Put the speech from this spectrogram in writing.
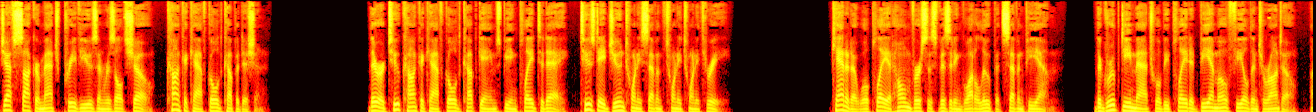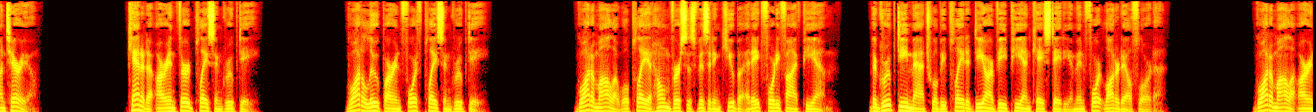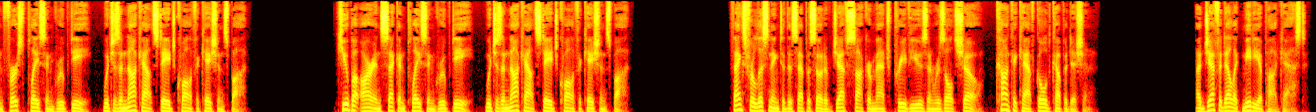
Jeff's Soccer Match Previews and Results Show, CONCACAF Gold Cup Edition. There are two CONCACAF Gold Cup games being played today, Tuesday, June 27, 2023. Canada will play at home versus visiting Guadeloupe at 7 p.m. The Group D match will be played at BMO Field in Toronto, Ontario. Canada are in third place in Group D. Guadeloupe are in fourth place in Group D. Guatemala will play at home versus visiting Cuba at 8:45 p.m. The Group D match will be played at DRV PNK Stadium in Fort Lauderdale, Florida. Guatemala are in first place in Group D, which is a knockout stage qualification spot. Cuba are in second place in Group D, which is a knockout stage qualification spot. Thanks for listening to this episode of Jeff's Soccer Match Previews and Results Show, CONCACAF Gold Cup Edition. A Jeffadelic Media Podcast.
